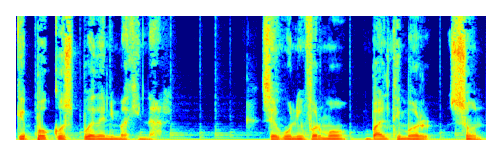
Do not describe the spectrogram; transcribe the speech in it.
que pocos pueden imaginar, según informó Baltimore Sun.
